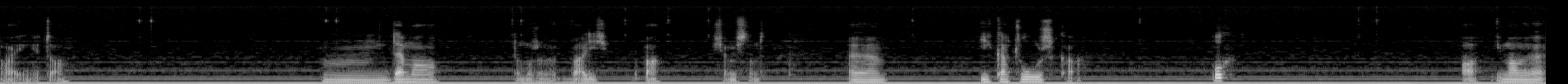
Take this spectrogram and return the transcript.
Oj, nie to. Mm, demo to możemy wywalić chyba. Chciałem stąd. E, I kaczuszka. Uch. O, i mamy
